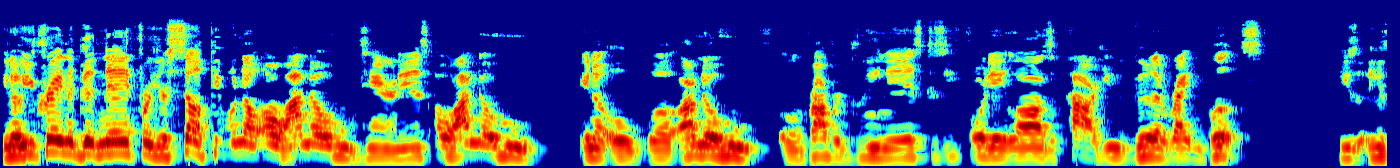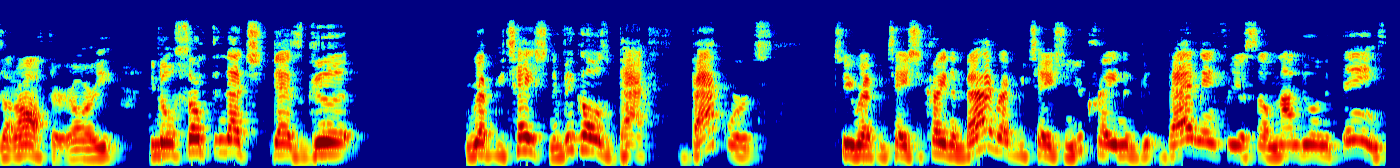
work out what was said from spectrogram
You know, you're creating a good name for yourself. People know, oh, I know who Jaron is. Oh, I know who you know, oh, well, I know who uh, Robert Greene is because he 48 Laws of Power. He was good at writing books. He's he's an author, or he, you know, something that's that's good reputation. If it goes back backwards to your reputation, creating a bad reputation, you're creating a bad name for yourself, not doing the things,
